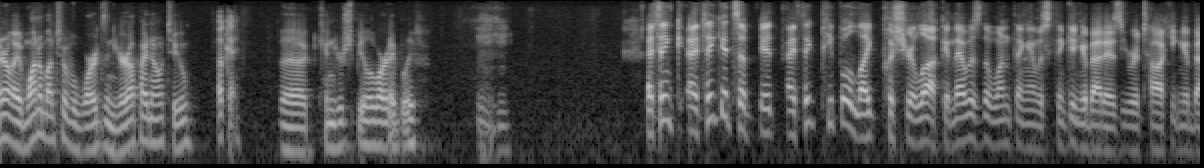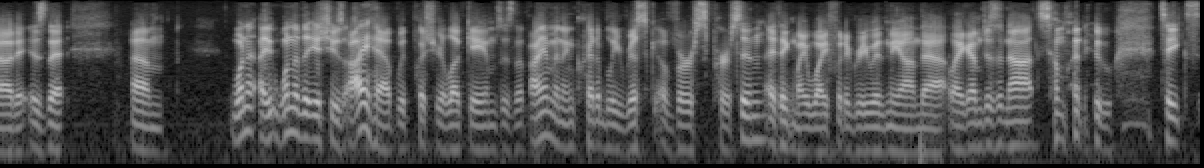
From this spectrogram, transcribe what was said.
don't know. It won a bunch of awards in Europe. I know too. Okay. The Kennerspiel Award, I believe. Mm-hmm. I think I think it's a it. I think people like Push Your Luck, and that was the one thing I was thinking about as you were talking about it. Is that um, one I, one of the issues I have with push your luck games is that I am an incredibly risk averse person. I think my wife would agree with me on that. Like I'm just not someone who takes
